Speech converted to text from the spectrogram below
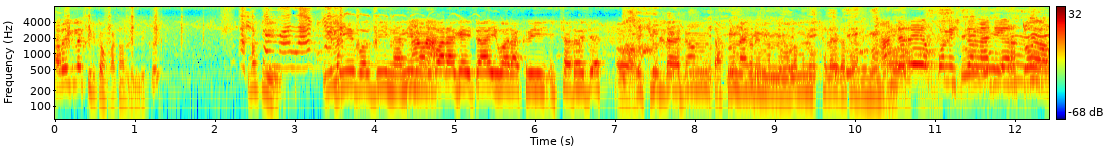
আর এগুলা কিরকম কাটন দিলি নাকি কি বলবি নানি মরবার আগে এটা ইবার আখরি ইচ্ছা রয়েছে এই চুলটা একদম তাকে না করি মানে ওলা মনে ছেলে কথা আন্ডারে কোন স্টাইল না দিয়ার তো আর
